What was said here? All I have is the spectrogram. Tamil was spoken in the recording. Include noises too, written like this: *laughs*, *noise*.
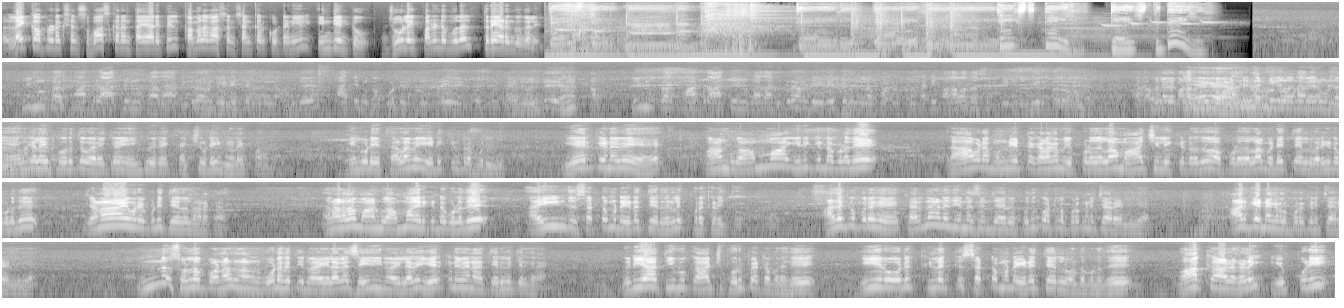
லைகா புரொடக்ஷன் சுபாஸ்கரன் தயாரிப்பில் கமலஹாசன் சங்கர் கூட்டணியில் இந்தியன் டூ ஜூலை பன்னெண்டு முதல் திரையரங்குகளில். திமுக மாற்று அதிமுக தான். விக்கிரவாண்டி இடைத்தேர்தலில் வந்து அதிமுக போட்டியிருக்கு துறை வைப்பு இது வந்து திமுக மாற்று அதிமுக தான். விக்கிரவாண்டி இடைத்தேர்தலில் போட்டிருக்கிறதாட்டி மதவாத சக்திகள் உயிர் பெறும். எங்களை பொறுத்த வரைக்கும் எங்களுடைய கட்சியுடைய நிலைப்பாடு. எங்களுடைய தலைமை எடுக்கின்ற முடிவு. ஏற்கனவே மாண்புக அம்மா இருக்கின்ற பொழுதே திராவிட முன்னேற்ற கழகம் எப்பொழுதெல்லாம் ஆட்சியில் இருக்கின்றதோ அப்பொழுதெல்லாம் இடைத்தேர்தல் வருகின்ற பொழுது ஜனநாயக முறைப்படி தேர்தல் நடக்காது. அதனால தான் மாண்பு அம்மா இருக்கின்ற பொழுது ஐந்து சட்டமன்ற இடைத்தேர்தல்களை புறக்கணித்தோம். அதுக்கு பிறகு கருணாநிதி என்ன செஞ்சார்? புதுக்கோட்டையில் புறக்கணித்தாரா இல்லையா? ஆர்கே நகரில் புறக்கணித்தாரா இல்லையா? இன்னும் சொல்லப்போனால் நான் ஊடகத்தின் வாயிலாக செய்தியின் வாயிலாக ஏற்கனவே நான் தெரிவித்திருக்கிறேன். விடியா திமுக ஆட்சி பொறுப்பேற்ற பிறகு ஈரோடு கிழக்கு சட்டமன்ற இடைத்தேர்தல் வந்த பொழுது வாக்காளர்களை எப்படி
